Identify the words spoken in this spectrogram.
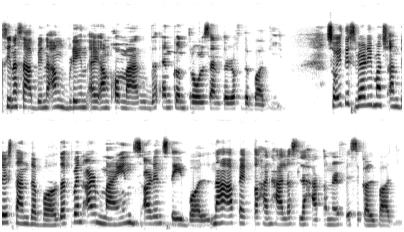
sinasabi na ang brain ay ang command and control center of the body. So it is very much understandable that when our minds aren't stable, naaapektuhan halos lahat on our physical body.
